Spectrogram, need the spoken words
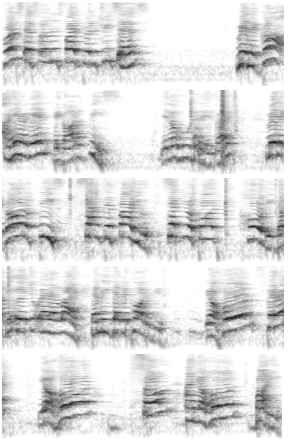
First Thessalonians 5.23 says, May the God, here again, the God of peace. You know who that is, right? May the God of peace sanctify you, set you apart holy, W-H-O-L-L-Y. That means every part of you. Your whole spirit, your whole soul, and your whole body.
